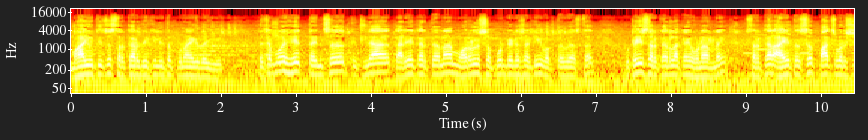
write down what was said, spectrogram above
महायुतीचं सरकार देखील इथं पुन्हा एकदा येईल. त्याच्यामुळे हे त्यांचं तिथल्या कार्यकर्त्यांना मॉरल सपोर्ट देण्यासाठी वक्तव्य असतात. कुठेही सरकारला काही होणार नाही. सरकार आहे तसं पाच वर्ष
